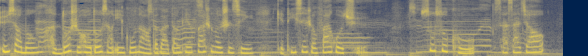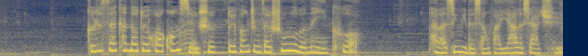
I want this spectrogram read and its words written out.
于小萌很多时候都想一股脑的把当天发生的事情给 T 先生发过去，诉诉苦，撒撒娇。可是，在看到对话框显示对方正在输入的那一刻，他把心里的想法压了下去，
